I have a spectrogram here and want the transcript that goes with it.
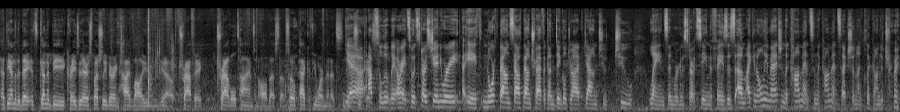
at the end of the day, it's going to be crazy there, especially during high volume, you know, traffic, travel times, and all of that stuff. So pack a few more minutes. Yeah, absolutely. All right, so it starts January 8th. Northbound, southbound traffic on Dingell Drive down to two lanes, and we're going to start seeing the phases. Um, I can only imagine the comments in the comment section on Click on Detroit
